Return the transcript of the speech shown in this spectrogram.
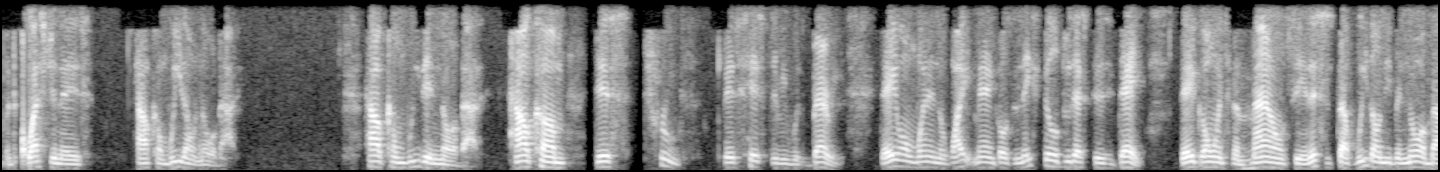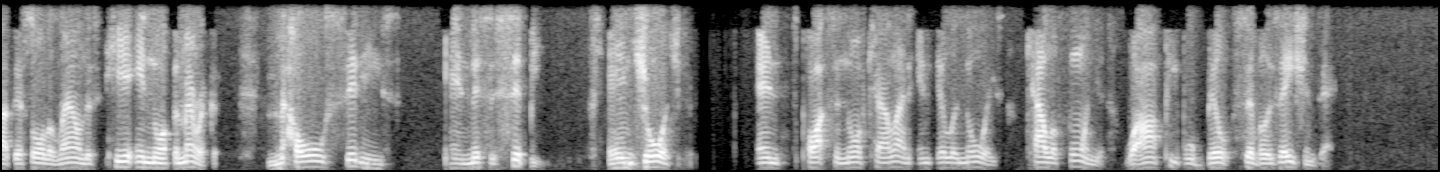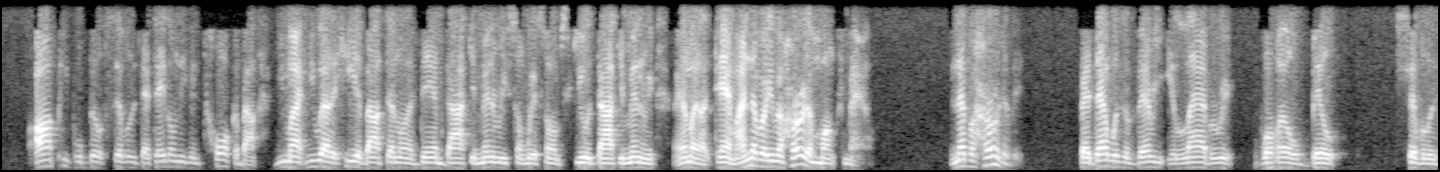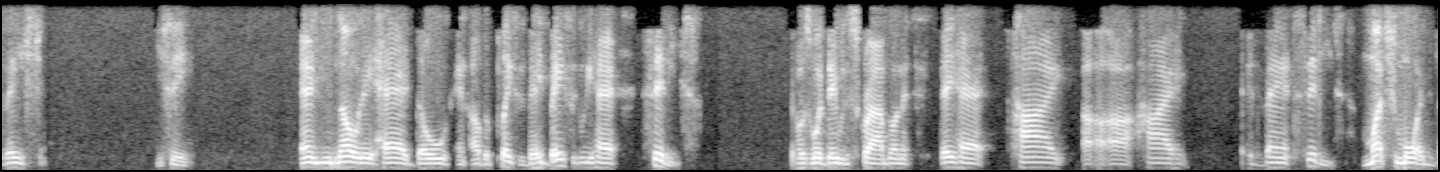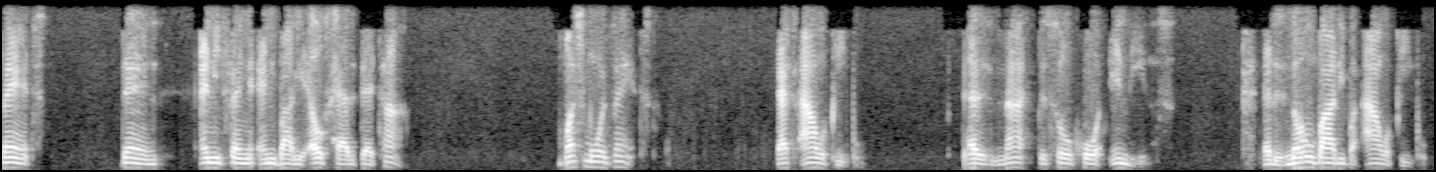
But the question is, how come we don't know about it? How come we didn't know about it? How come this truth, this history was buried? They on when the white man goes, and they still do that to this day. They go into the mound, see, and this is stuff we don't even know about that's all around us here in North America. Whole cities in Mississippi, in Georgia, and parts of North Carolina, in Illinois, California, where our people built civilizations at. Our people built civilizations that they don't even talk about. You might you got to hear about that on a damn documentary somewhere, some obscure documentary, and I'm like, damn, I never even heard of Monk's Mound. Never heard of it. But that was a very elaborate, well-built civilization. You see, and you know they had those in other places. They basically had cities. It was what they were described on it. They had high, uh, uh, uh, high advanced cities, much more advanced than anything that anybody else had at that time. Much more advanced. That's our people. That is not the so-called Indians. That is nobody but our people.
